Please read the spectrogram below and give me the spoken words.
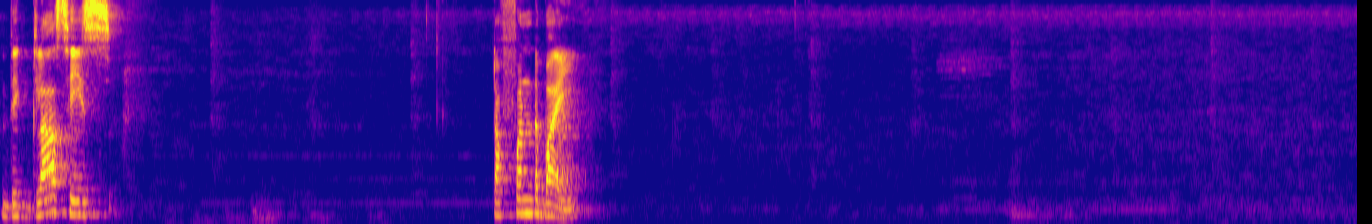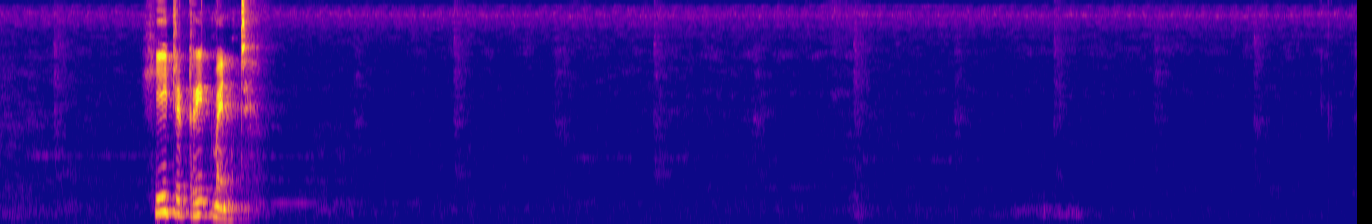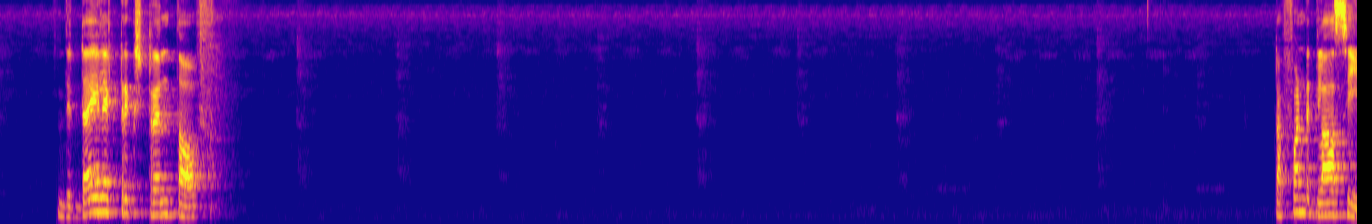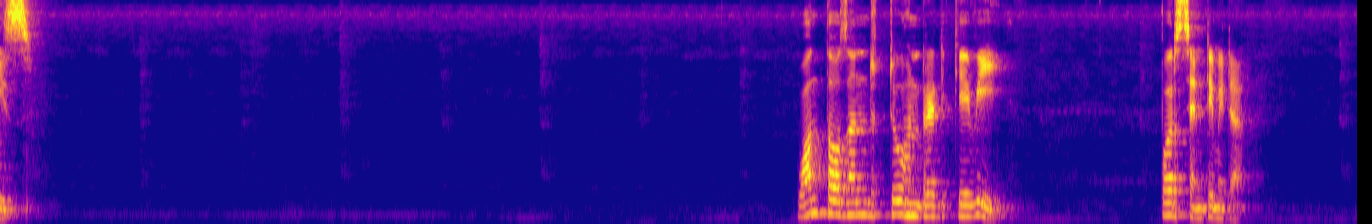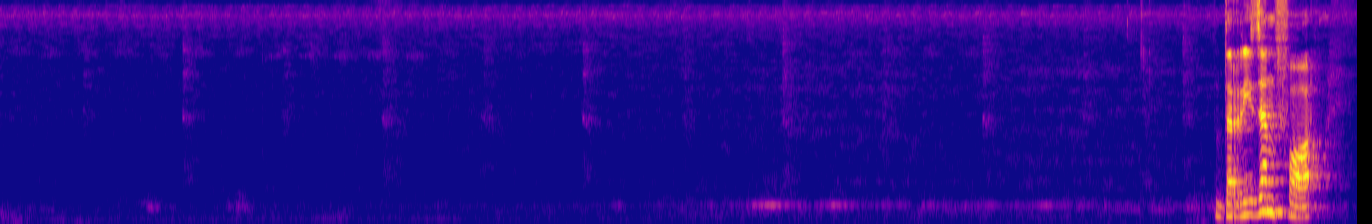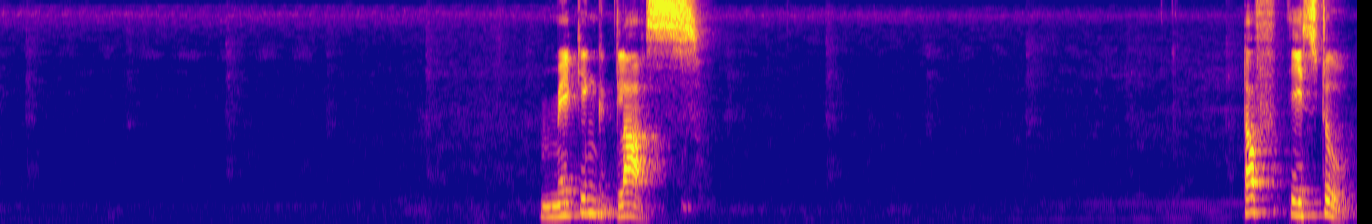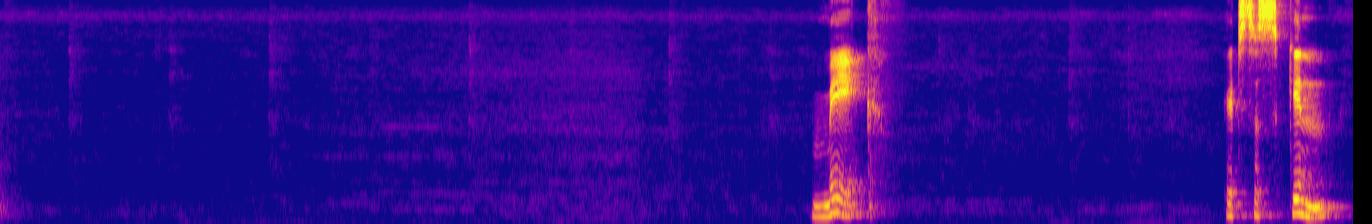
the glass is toughened by heat treatment. The dielectric strength of toughened glass is one thousand two hundred kV per centimeter. The reason for making glass. Tough is to. Make its skin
